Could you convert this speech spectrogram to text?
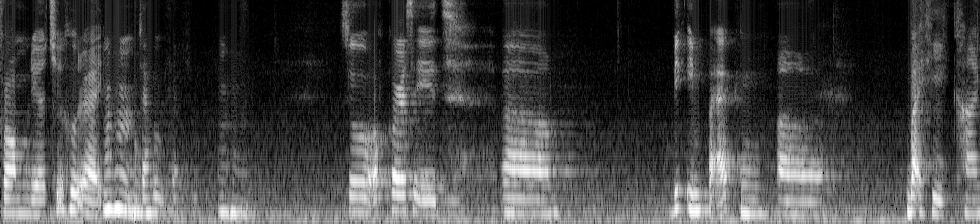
from their childhood, right? Mm-hmm. Childhood friendship. Mm-hmm. So of course it's um, big impact. Mm. Uh, But he can't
